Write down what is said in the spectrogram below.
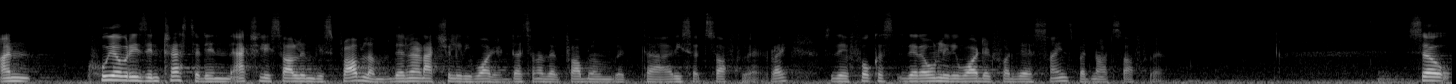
and whoever is interested in actually solving this problem, they're not actually rewarded. That's another problem with uh, research software, right? So they focus, they're only rewarded for their science, but not software. So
